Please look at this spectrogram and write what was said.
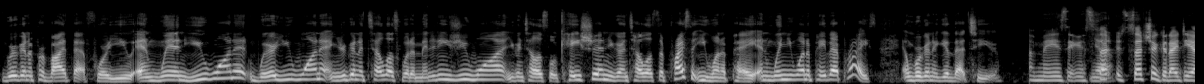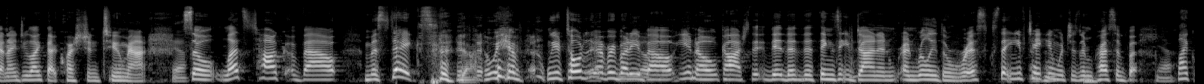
we're going to provide that for you. And when you want it, where you want it, and you're going to tell us what amenities you want, you're going to tell us location, you're going to tell us the price that you want to pay and when you want to pay that price. And we're going to give that to you. Amazing. It's, Yeah. su- it's such a good idea. And I do like that question too, Matt. Yeah. So let's talk about mistakes. Yeah. we have, we've told everybody plenty about, you know, gosh, the, the, the, the things that you've done and, and really the risks that you've taken, mm-hmm. which is mm-hmm. impressive. But Yeah. like,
